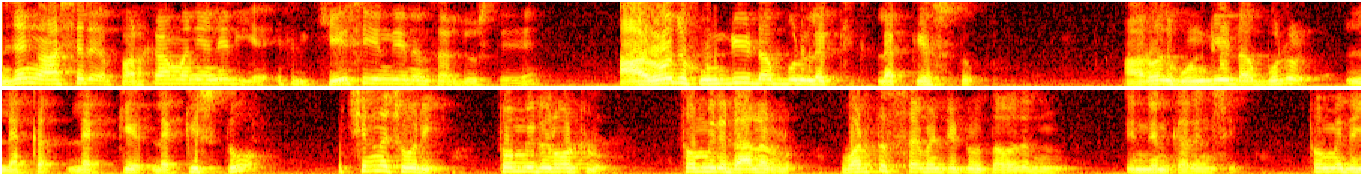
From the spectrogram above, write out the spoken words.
నిజంగా ఆశ్చర్య పరకామణి అనేది అసలు కేసు అని ఒకసారి చూస్తే ఆ రోజు హుండీ డబ్బులు లెక్క లెక్కేస్తూ ఆ రోజు హుండీ డబ్బులు లెక్క లెక్కి లెక్కిస్తూ చిన్న చోరీ తొమ్మిది నోట్లు తొమ్మిది డాలర్లు worth seventy two thousand Indian currency తొమ్మిది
